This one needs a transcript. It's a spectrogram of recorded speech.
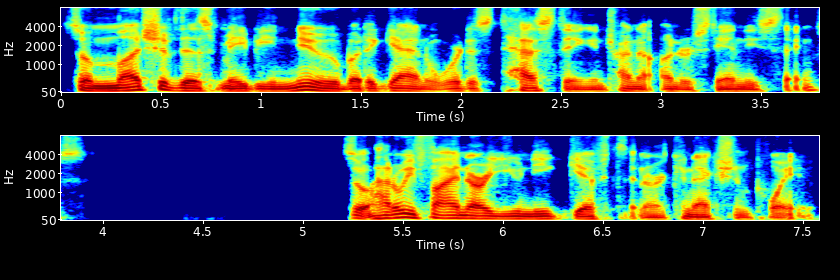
So much of this may be new, but again, we're just testing and trying to understand these things. So, how do we find our unique gift and our connection point?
